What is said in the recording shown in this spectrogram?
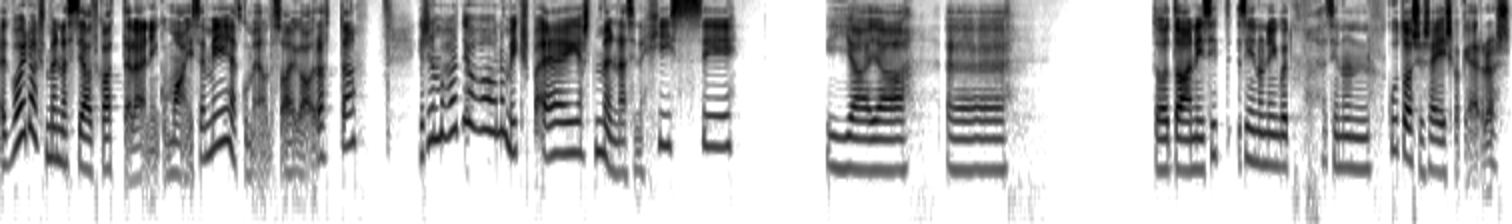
että voidaanko mennä sieltä katselemaan niin kuin maisemia, että kun meillä on tässä aikaa odottaa. Ja sitten mä että joo, no miksipä ei, ja sitten mennään sinne hissiin, ja, ja öö, tota, niin sit siinä on, niin kuin, siinä on kutos- ja seiskakerros,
